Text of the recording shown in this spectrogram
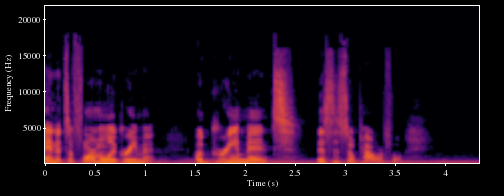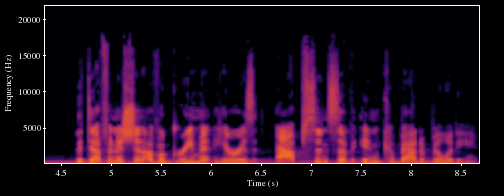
And it's a formal agreement. Agreement, this is so powerful. The definition of agreement here is absence of incompatibility.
